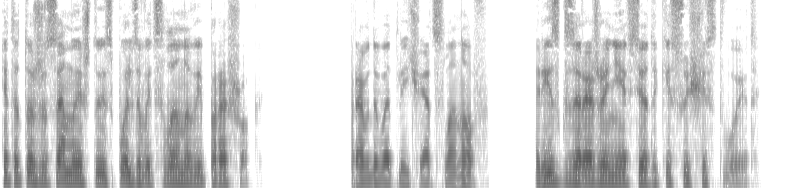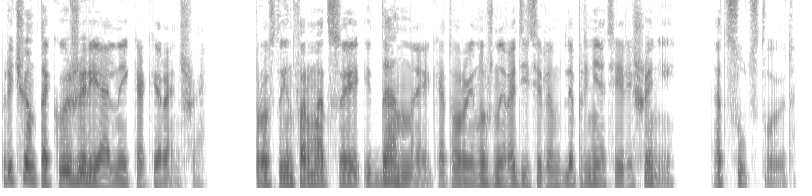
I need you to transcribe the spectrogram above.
это то же самое, что использовать слоновый порошок. Правда, в отличие от слонов, риск заражения все-таки существует, причем такой же реальный, как и раньше. Просто информация и данные, которые нужны родителям для принятия решений, отсутствуют,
